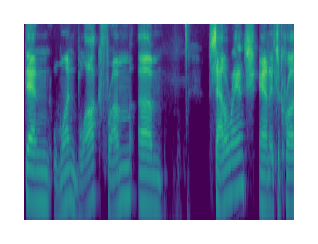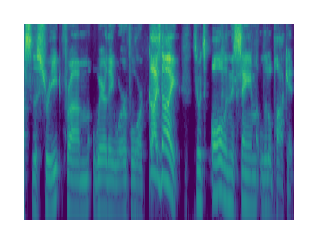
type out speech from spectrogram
than one block from um Saddle Ranch, and it's across the street from where they were for Guys Night. So it's all in the same little pocket.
